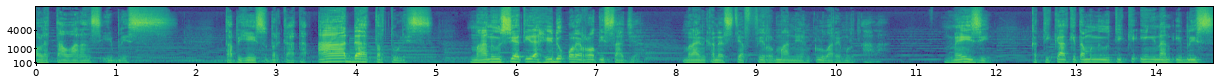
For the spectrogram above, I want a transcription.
oleh tawaran si iblis. Tapi Yesus berkata, ada tertulis, manusia tidak hidup oleh roti saja, melainkan dari setiap firman yang keluar dari mulut Allah. Amazing Ketika kita mengikuti keinginan iblis,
